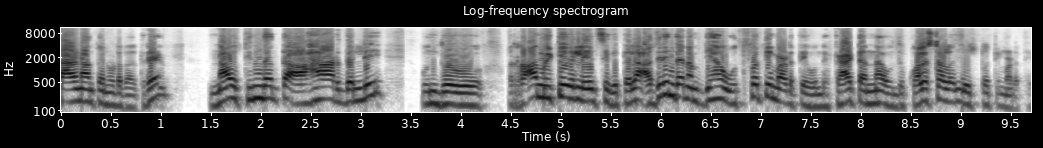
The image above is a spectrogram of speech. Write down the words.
ಕಾರಣ ಅಂತ ನೋಡೋದಾದ್ರೆ, ನಾವು ತಿಂದಂತ ಆಹಾರದಲ್ಲಿ ಒಂದು ರಾ ಮೆಟೀರಿಯಲ್ ಏನ್ ಸಿಗುತ್ತಲ್ಲ, ಅದರಿಂದ ನಮ್ಮ ದೇಹ ಉತ್ಪತ್ತಿ ಮಾಡುತ್ತೆ, ಒಂದು ಫ್ಯಾಟ್ ಅನ್ನ, ಒಂದು ಕೊಲೆಸ್ಟ್ರಾಲ್ ಅನ್ನು ಉತ್ಪತ್ತಿ ಮಾಡುತ್ತೆ.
